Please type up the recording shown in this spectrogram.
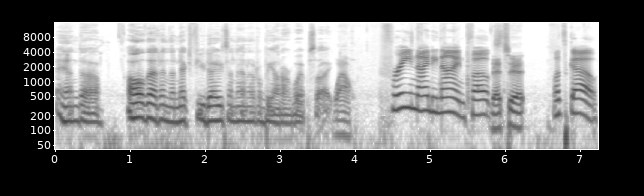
and uh, all that in the next few days, and then it'll be on our website. wow, Free 99, folks. that's it. Let's go.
